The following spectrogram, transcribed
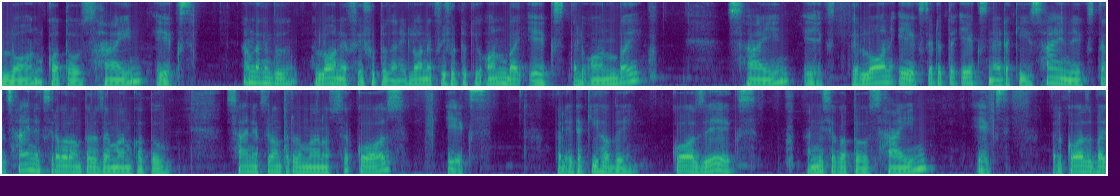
লন কত? সাইন এক্স আমরা কিন্তু লন এক্সের সূত্র জানি। লন এক্স এক্সের সূত্র কি? অন বাই এক্স তাহলে অন বাই সাইন এক্স তাহলে লন এক্স এটা তো এক্স না, এটা কি? সাইন এক্স তাহলে সাইন এক্সের আবার অন্তরাজের মান কত? সাইন এক্সের অন্তরের মান হচ্ছে কজ এক্স তাহলে এটা কি হবে? কজ এক্স আর নিচে কত? সাইন এক্স তাহলে কজ বাই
